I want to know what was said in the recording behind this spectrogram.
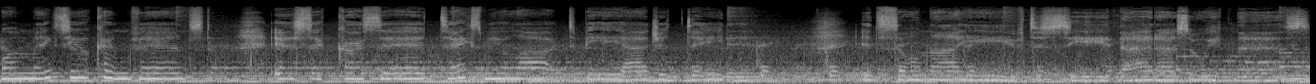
What makes you convinced? Is it cause it takes me a lot to be agitated? It's so naive to see that as a weakness.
